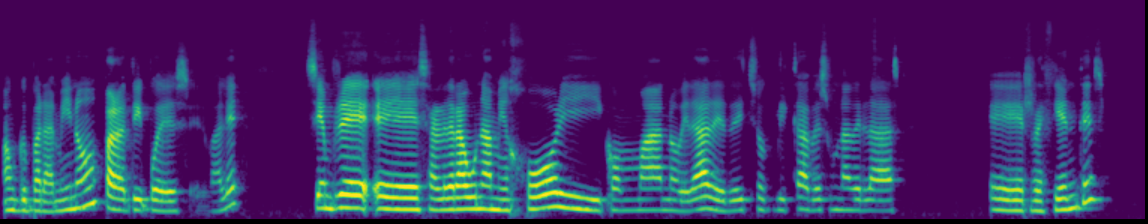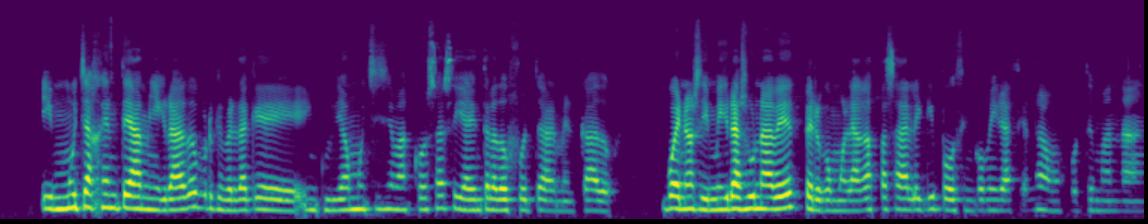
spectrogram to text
aunque para mí no, para ti puede ser, ¿vale? Siempre eh, saldrá una mejor y con más novedades. De hecho, ClickUp es una de las eh, recientes y mucha gente ha migrado porque es verdad que incluía muchísimas cosas y ha entrado fuerte al mercado. Bueno, si migras una vez, pero como le hagas pasar al equipo cinco migraciones, a lo mejor te mandan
